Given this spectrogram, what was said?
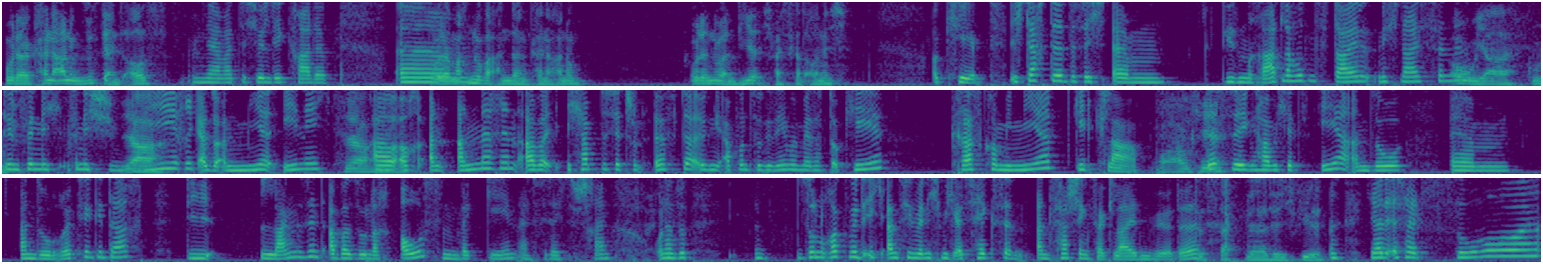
Oder keine Ahnung, such dir eins aus. Ja, warte, ich überlege gerade. Ähm, Oder mach nur bei anderen, keine Ahnung. Oder nur an dir, ich weiß gerade auch nicht. Okay, ich dachte, dass ich ähm, diesen Radlerhosen-Style nicht nice finde. Oh ja, gut. Den finde ich, find ich Ja. schwierig, also an mir eh nicht, ja, aber nee. auch an anderen. Aber ich habe das jetzt schon öfter irgendwie ab und zu gesehen, wo ich mir dachte, okay, krass kombiniert, geht klar. Boah, okay. Deswegen habe ich jetzt eher an so, ähm, an so Röcke gedacht, die lang sind, aber so nach außen weggehen. Also wie soll ich das beschreiben? Ich Und dann so, so einen Rock würde ich anziehen, wenn ich mich als Hexe an Fasching verkleiden würde. Das sagt mir natürlich viel. ja, der ist halt so.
